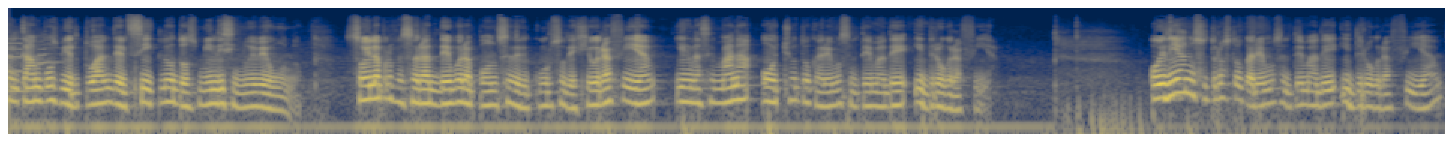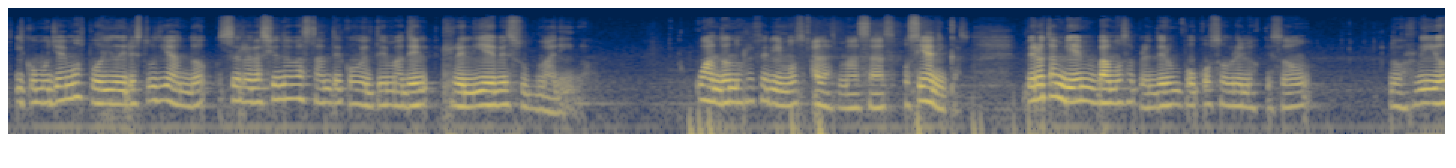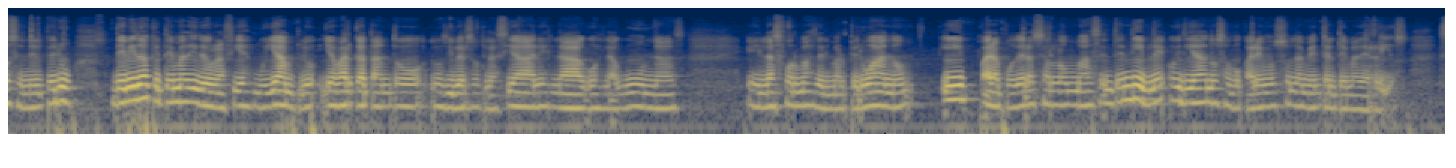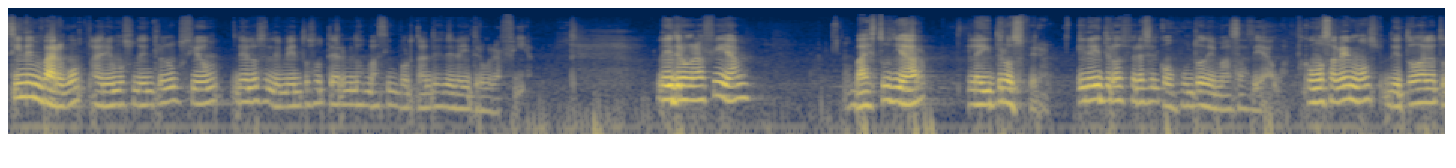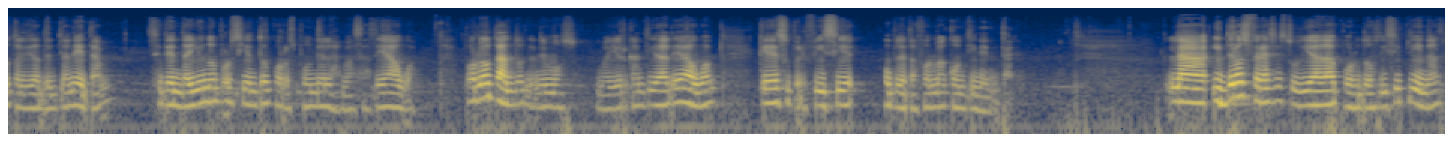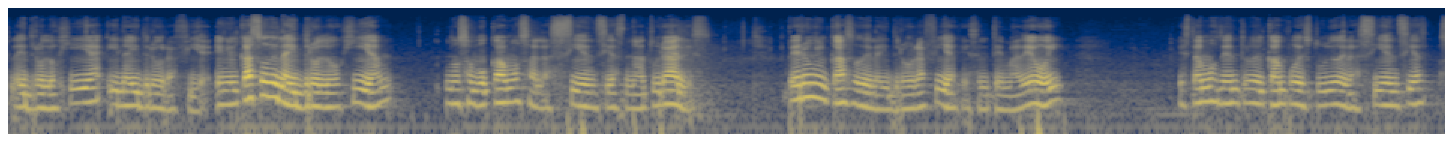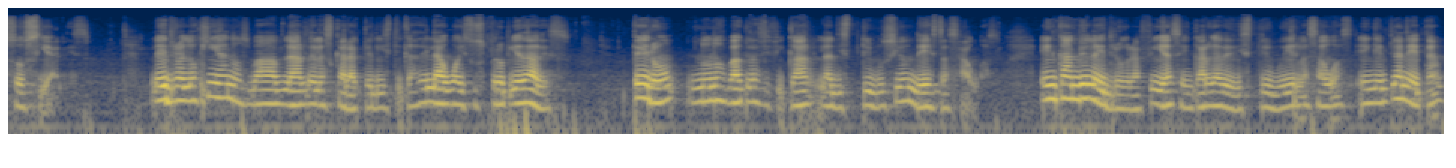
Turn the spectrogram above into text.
al campus virtual del ciclo 2019-1. Soy la profesora Débora Ponce del curso de Geografía y en la semana 8 tocaremos el tema de hidrografía. Hoy día nosotros tocaremos el tema de hidrografía y como ya hemos podido ir estudiando, se relaciona bastante con el tema del relieve submarino, cuando nos referimos a las masas oceánicas. Pero también vamos a aprender un poco sobre los que son los ríos en el Perú, debido a que el tema de hidrografía es muy amplio y abarca tanto los diversos glaciares, lagos, lagunas, eh, las formas del mar peruano y para poder hacerlo más entendible, hoy día nos abocaremos solamente al tema de ríos. Sin embargo, haremos una introducción de los elementos o términos más importantes de la hidrografía. La hidrografía va a estudiar la hidrosfera y la hidrosfera es el conjunto de masas de agua. Como sabemos, de toda la totalidad del planeta, 71% corresponde a las masas de agua. Por lo tanto, tenemos mayor cantidad de agua que de superficie o plataforma continental. La hidrosfera es estudiada por dos disciplinas, la hidrología y la hidrografía. En el caso de la hidrología, nos abocamos a las ciencias naturales, pero en el caso de la hidrografía, que es el tema de hoy, estamos dentro del campo de estudio de las ciencias sociales. La hidrología nos va a hablar de las características del agua y sus propiedades, pero no nos va a clasificar la distribución de estas aguas. En cambio, la hidrografía se encarga de distribuir las aguas en el planeta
